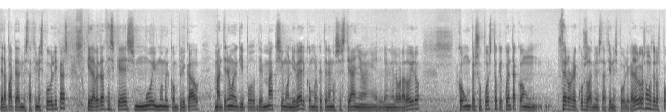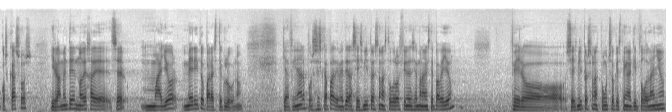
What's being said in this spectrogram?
de la parte de administraciones públicas. Y la verdad es que es muy, muy, muy complicado mantener un equipo de máximo nivel como el que tenemos este año en el, en el Obradoiro con un presupuesto que cuenta con cero recursos de administraciones públicas. Yo creo que somos de los pocos casos y realmente no deja de ser mayor mérito para este club, ¿no? que al final pues, es capaz de meter a 6.000 personas todos los fines de semana en este pabellón, pero 6.000 personas, por mucho que estén aquí todo el año,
